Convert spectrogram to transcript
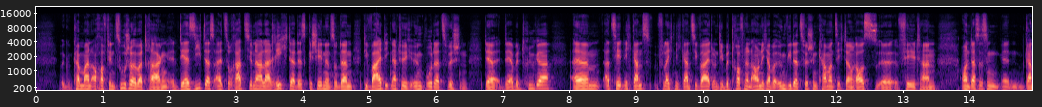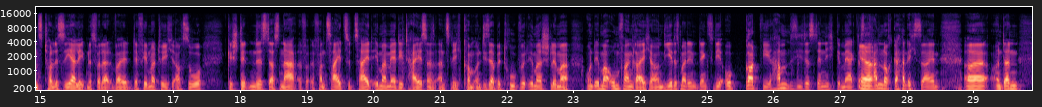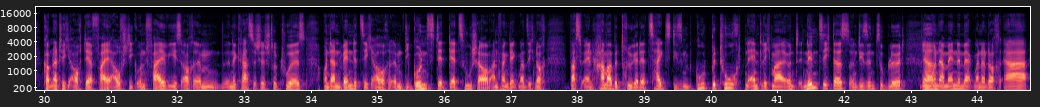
kann man auch auf den Zuschauer übertragen. Der sieht das als so rationaler Richter des Geschehens und dann die Wahrheit liegt natürlich irgendwo dazwischen. Der, der Betrüger ähm, erzählt nicht ganz, vielleicht nicht ganz die Wahrheit und die Betroffenen auch nicht, aber irgendwie dazwischen kann man sich dann rausfiltern. Äh, und das ist ein, ein, ganz tolles Seherlebnis, weil, weil der Film natürlich auch so geschnitten ist, dass nach, von Zeit zu Zeit immer mehr Details ans, ans Licht kommen und dieser Betrug wird immer schlimmer und immer umfangreicher. Und jedes Mal denkst du dir, oh Gott, wie haben sie das denn nicht gemerkt? Das ja. kann doch gar nicht sein. Äh, und dann kommt natürlich auch der Fall Aufstieg und Fall, wie es auch ähm, eine klassische Struktur ist. Und dann wendet sich auch ähm, die Gunst der, Zuschauer. Am Anfang denkt man sich noch, was für ein Hammerbetrüger, der zeigt es diesen gut Betuchten endlich mal und nimmt sich das und die sind zu blöd. Ja. Und am Ende merkt man dann doch, ja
